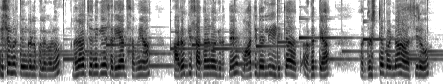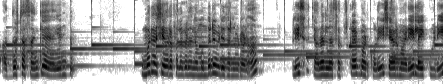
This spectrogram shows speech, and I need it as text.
ಡಿಸೆಂಬರ್ ತಿಂಗಳ ಫಲಗಳು. ಧನಾರ್ಜನೆಗೆ ಸರಿಯಾದ ಸಮಯ. ಆರೋಗ್ಯ ಸಾಧಾರಣವಾಗಿರುತ್ತೆ. ಮಾತಿನಲ್ಲಿ ಹಿಡಿತ ಅಗತ್ಯ. ಅದೃಷ್ಟ ಬಣ್ಣ ಹಸಿರು. ಅದೃಷ್ಟ ಸಂಖ್ಯೆ ಎಂಟು. ಕುಂಭರಾಶಿಯವರ ಫಲಗಳನ್ನು ಮುಂದಿನ ವಿಡಿಯೋದಲ್ಲಿ ನೋಡೋಣ. ಪ್ಲೀಸ್ ಚಾನಲ್ನ ಸಬ್ಸ್ಕ್ರೈಬ್ ಮಾಡ್ಕೊಳ್ಳಿ, ಶೇರ್ ಮಾಡಿ, ಲೈಕ್ ಮಾಡಿ.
